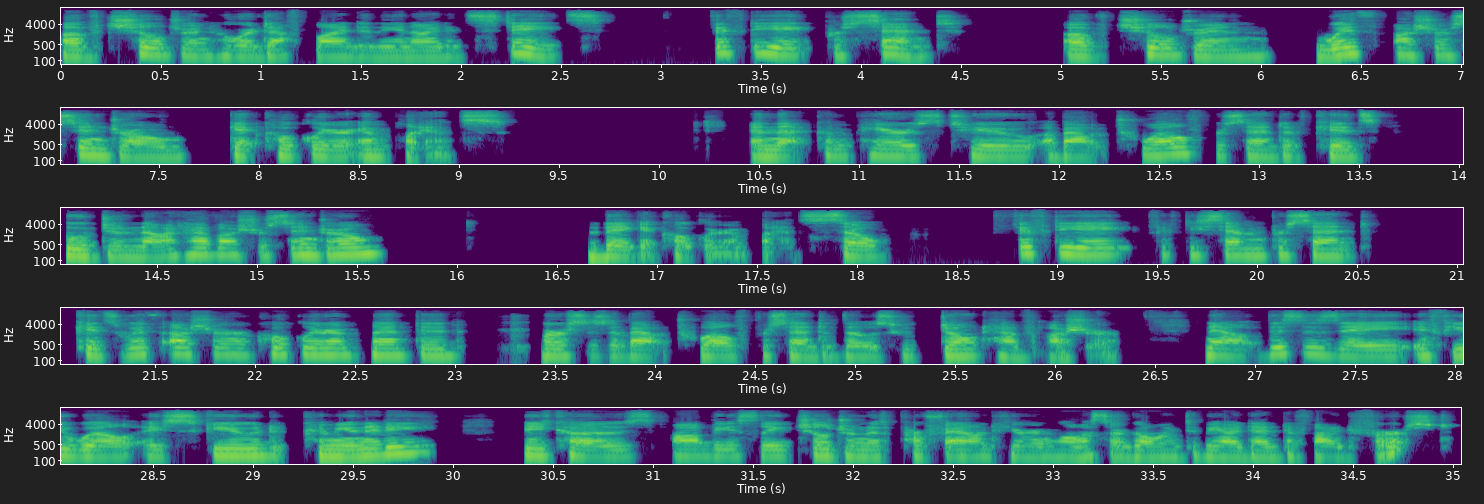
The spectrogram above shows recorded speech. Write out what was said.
of children who are deafblind in the United States, 58% of children with Usher syndrome get cochlear implants. And that compares to about 12% of kids who do not have Usher syndrome, they get cochlear implants. So 58, 57% kids with Usher are cochlear implanted versus about 12% of those who don't have Usher. Now, this is a, if you will, a skewed community because obviously children with profound hearing loss are going to be identified first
